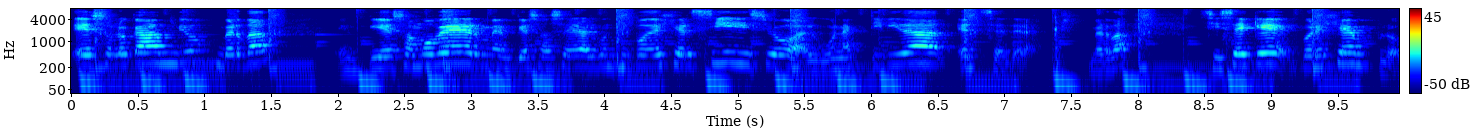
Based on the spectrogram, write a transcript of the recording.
eso lo cambio, ¿verdad? Empiezo a moverme, empiezo a hacer algún tipo de ejercicio, alguna actividad, etcétera, ¿verdad? Si sé que, por ejemplo,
